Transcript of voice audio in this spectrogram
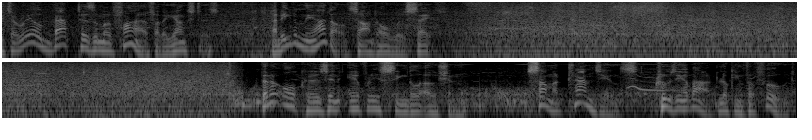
It's a real baptism of fire for the youngsters, and even the adults aren't always safe. There are orcas in every single ocean. Some are transients, cruising about looking for food.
